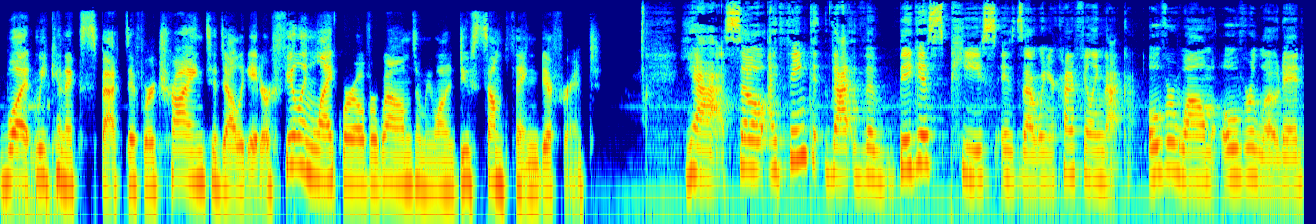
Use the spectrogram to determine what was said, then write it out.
what we can expect if we're trying to delegate or feeling like we're overwhelmed and we want to do something different. Yeah, so I think that the biggest piece is that when you're kind of feeling that overwhelm, overloaded,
